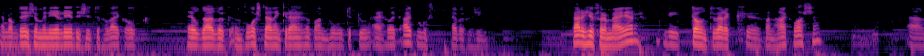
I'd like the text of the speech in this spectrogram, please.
En op deze manier leerden ze tegelijk ook heel duidelijk een voorstelling krijgen van hoe het er toen eigenlijk uit moest hebben gezien. Daar is juffrouw Meijer, die toont werk eh, van haar klasse. En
